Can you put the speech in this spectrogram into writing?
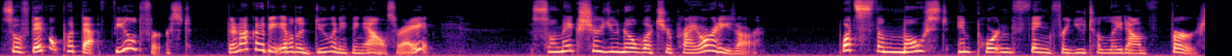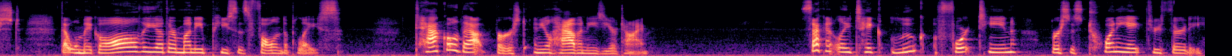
So if they don't put that field first, they're not going to be able to do anything else, right? So make sure you know what your priorities are. What's the most important thing for you to lay down first that will make all the other money pieces fall into place? Tackle that first, and you'll have an easier time. Secondly, take Luke 14, verses 28 through 30.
